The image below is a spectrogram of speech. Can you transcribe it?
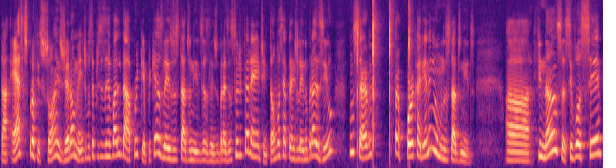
Tá? Essas profissões, geralmente, você precisa revalidar. Por quê? Porque as leis dos Estados Unidos e as leis do Brasil são diferentes. Então, você aprende lei no Brasil, não serve para porcaria nenhuma nos Estados Unidos. Ah, finanças, se você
